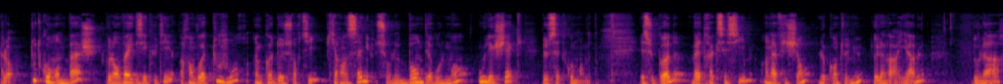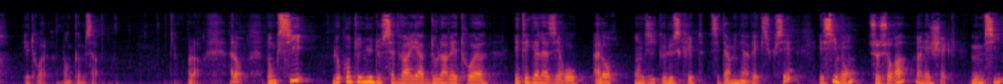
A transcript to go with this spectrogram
Alors, toute commande bash que l'on va exécuter renvoie toujours un code de sortie qui renseigne sur le bon déroulement ou l'échec de cette commande. Et ce code va être accessible en affichant le contenu de la variable dollar $étoile, donc comme ça. Voilà. Alors, donc si le contenu de cette variable dollar $étoile est égal à 0, alors on dit que le script s'est terminé avec succès, et sinon, ce sera un échec. Même si,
